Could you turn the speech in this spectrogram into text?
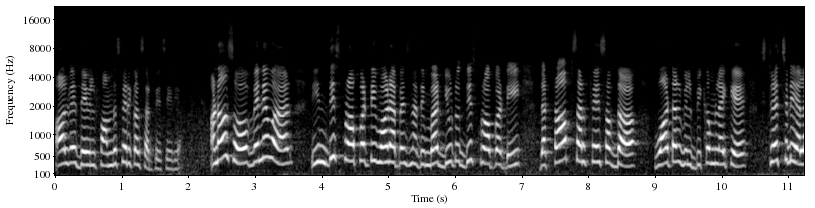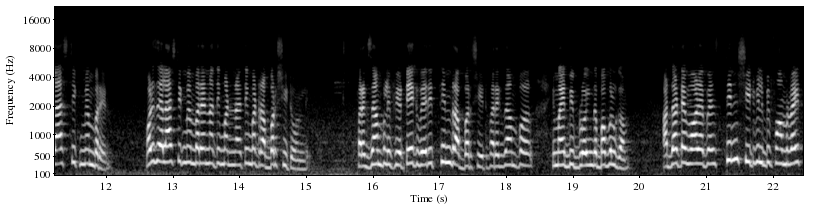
always they will form the spherical surface area. And also whenever in this property what happens nothing but due to this property the top surface of the water will become like a stretched elastic membrane. What is elastic membrane? Nothing but nothing but rubber sheet only. For example if you take very thin rubber sheet for example you might be blowing the bubble gum. At that time what happens? Thin sheet will be formed right?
